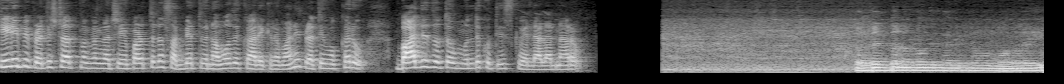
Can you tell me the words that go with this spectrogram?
టీడీపీ ప్రతిష్టాత్మకంగా చేపడుతున్న సభ్యత్వ నమోదు కార్యక్రమాన్ని ప్రతి ఒక్కరూ బాధ్యతతో ముందుకు తీసుకువెళ్ళాలన్నారు. సభ్యత్వ నమోదు కార్యక్రమం మొదలయ్యి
